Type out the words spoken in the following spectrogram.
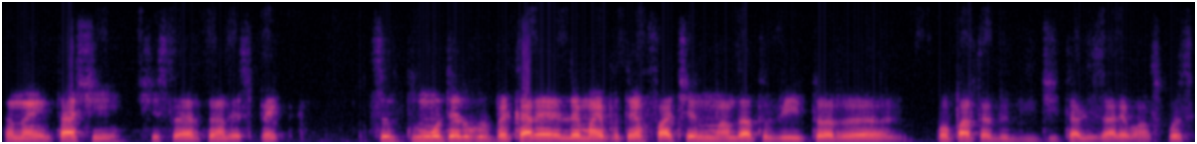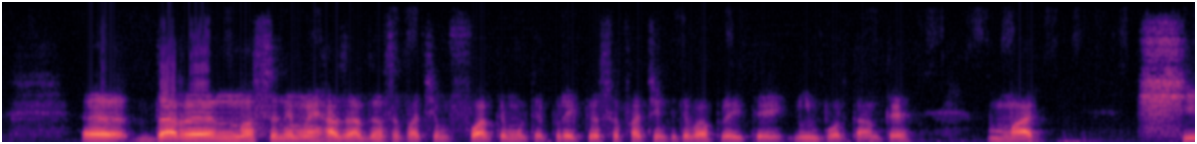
înaintașii și să le arătăm respect. Sunt multe lucruri pe care le mai putem face în mandatul viitor, uh, pe partea de digitalizare, v-am spus, uh, dar uh, nu o să ne mai hazardăm să facem foarte multe proiecte, o să facem câteva proiecte importante, mari, și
